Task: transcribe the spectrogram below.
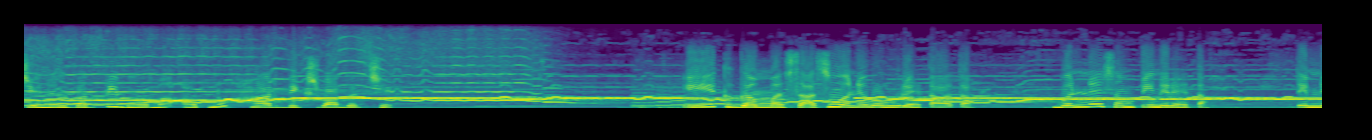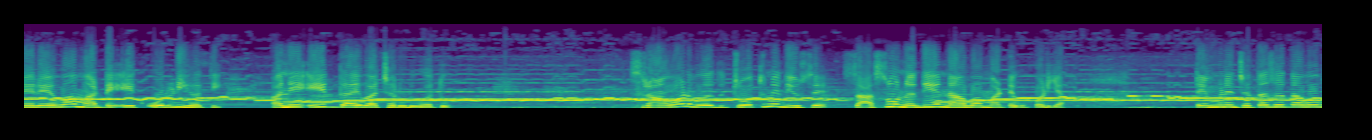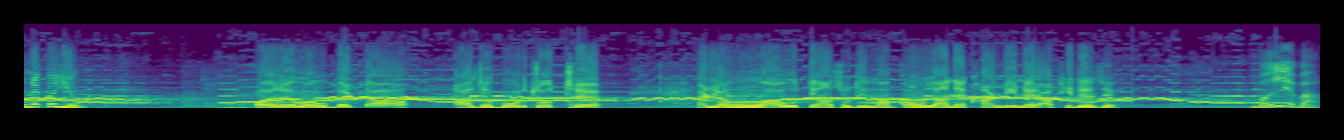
Channel ભક્તિ ભાવમાં આપનું હાર્દિક સ્વાગત છે. એક ગામમાં સાસુ અને વહુ રહેતા હતા. બંને સંપીને રહેતા. તેમને રહેવા માટે એક ઓરડી હતી અને એક ગાય વાછરડું હતું. શ્રાવણ વદ ચોથને દિવસે સાસુ નદીએ નાહવા માટે ઉપડ્યા. તેમણે જતા જતા વહુને કહ્યું, અરે વહુ બેટા આજે બોરચોથ છે. એટલે હું આવું ત્યાં સુધીમાં ઘઉલાને ખાંડીને રાખી દેજે. ભલે બા.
